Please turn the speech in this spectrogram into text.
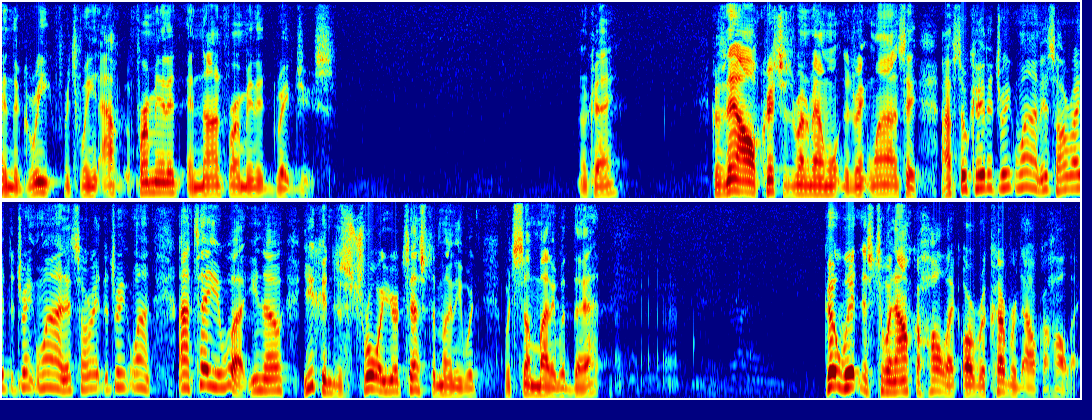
in the Greek between fermented and non fermented grape juice. Okay? Because now all Christians run around wanting to drink wine and say, it's okay to drink wine. It's all right to drink wine. It's all right to drink wine. i tell you what, you know, you can destroy your testimony with, with somebody with that. Go witness to an alcoholic or recovered alcoholic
